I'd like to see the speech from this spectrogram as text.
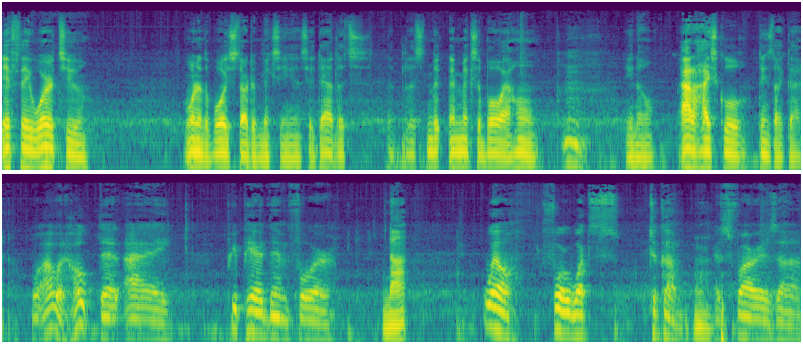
If they were to, one of the boys started mixing and said, "Dad, let's let's mi- mix a bowl at home," Mm. you know, out of high school, things like that. Well, I would hope that I prepared them for Not Well, for what's to come, Mm. as far as uh,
